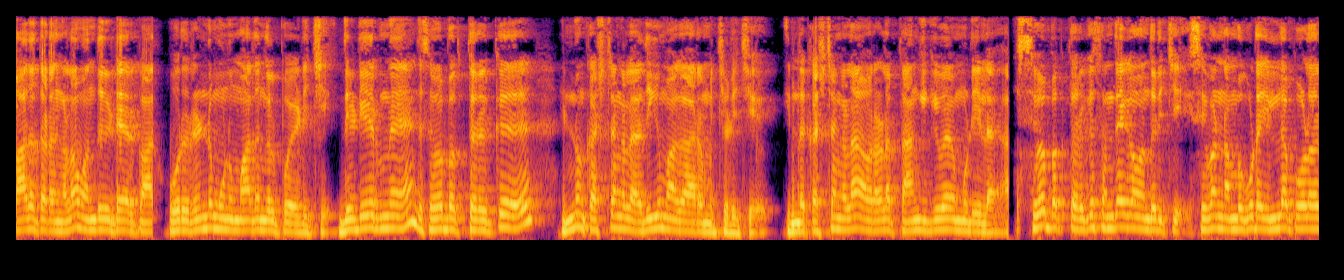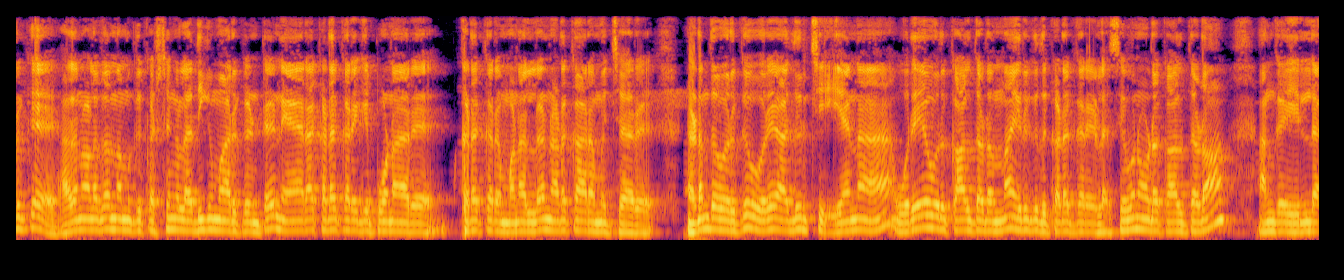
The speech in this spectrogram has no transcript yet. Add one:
பாத தடங்களும் வந்துகிட்டே இருக்கும். ஒரு ரெண்டு மூணு மாதங்கள் போயிடுச்சு. திடீர்னு இந்த சிவபக்தருக்கு இன்னும் கஷ்டங்கள் அதிகமாக ஆரம்பிச்சிடுச்சு. இந்த கஷ்டங்களை அவரால் தாங்கிக்கவே முடியல. சிவபக்தருக்கு சந்தேகம் வந்துடுச்சு. சிவன் நம்ம கூட இல்லை போல இருக்கு. அதனால தான் நமக்கு கஷ்டங்கள் அதிகமாக இருக்குன்ட்டு நேராக கடற்கரைக்கு போனார். கடற்கரை மணலில் நடக்க ஆரம்பிச்சாரு. நடந்தவருக்கு ஒரே அதிர்ச்சி. ஏன்னா ஒரே ஒரு கால் தடம் தான் இருக்குது கடற்கரையில. சிவனோட கால் தடம் அங்க இல்லை.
